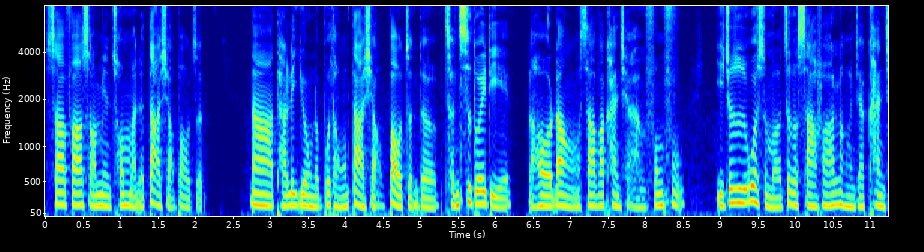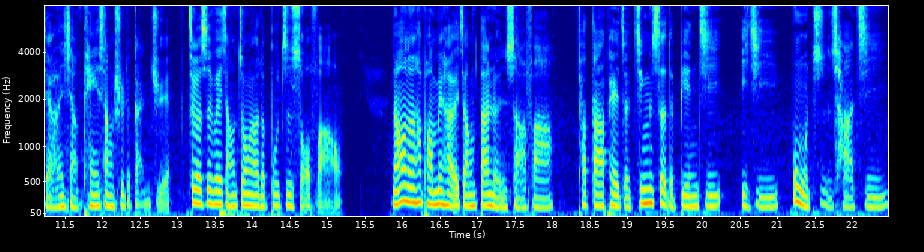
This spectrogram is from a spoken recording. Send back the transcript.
沙发上面充满了大小抱枕，那他利用了不同大小抱枕的层次堆叠，然后让沙发看起来很丰富。也就是为什么这个沙发让人家看起来很想贴上去的感觉，这个是非常重要的布置手法哦。然后呢，它旁边还有一张单人沙发，它搭配着金色的边机以及木质茶几。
